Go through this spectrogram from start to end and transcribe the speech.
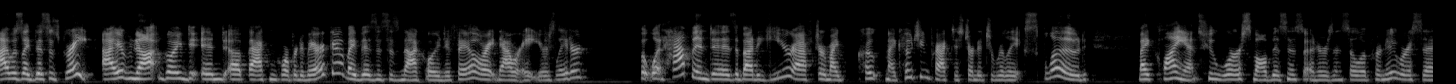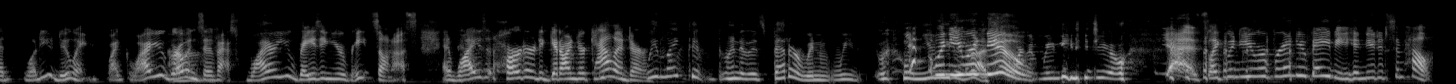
I was like, this is great. I am not going to end up back in corporate America. My business is not going to fail. Right now, we're eight years later. But what happened is about a year after my co- my coaching practice started to really explode, my clients who were small business owners and solopreneurs said, What are you doing? Like, why are you growing uh, so fast? Why are you raising your rates on us? And why is it harder to get on your calendar? We liked it when it was better when we when you when you were new. we needed you. yes, like when you were a brand new baby and needed some help.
